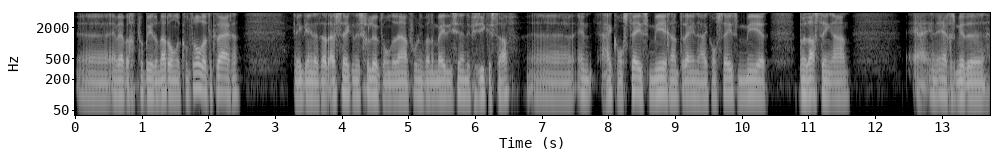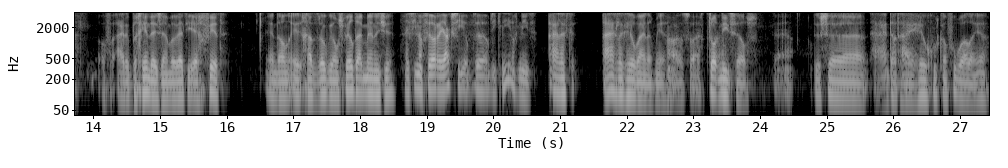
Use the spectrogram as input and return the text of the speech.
Eh, en we hebben geprobeerd om dat onder controle te krijgen. En ik denk dat dat uitstekend is gelukt onder de aanvoering van de medische en de fysieke staf. Eh, en hij kon steeds meer gaan trainen, hij kon steeds meer belasting aan. En ergens midden, of eigenlijk begin december, werd hij echt fit. En dan gaat het ook weer om speeltijd managen. Heeft hij nog veel reactie op, de, op die knie of niet? Eigenlijk, eigenlijk heel weinig meer. Oh, dat is wel echt... Tot eh, niet zelfs. ja, ja. Dus dat hij heel goed kan voetballen, ja.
